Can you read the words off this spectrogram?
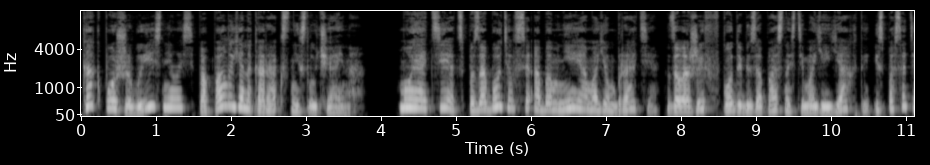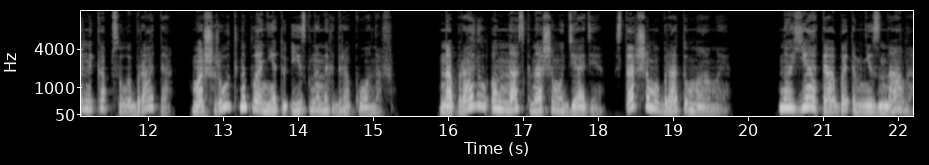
Как позже выяснилось, попала я на Каракс не случайно. Мой отец позаботился обо мне и о моем брате, заложив в коды безопасности моей яхты и спасательной капсулы брата маршрут на планету изгнанных драконов. Направил он нас к нашему дяде, старшему брату мамы. Но я-то об этом не знала.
